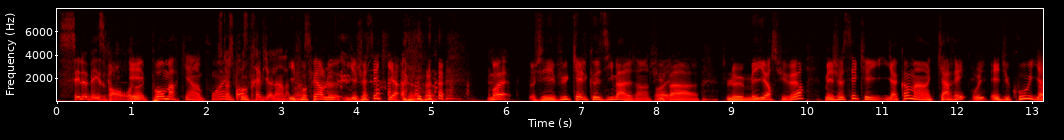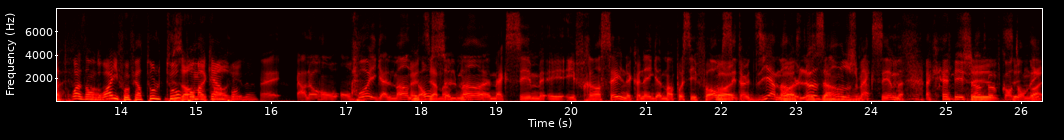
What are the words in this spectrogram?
c'est le baseball. Et pour marquer un point, c'est un sport très violent. Là, il faut faire le. Je sais qu'il y a. Moi, j'ai vu quelques images. Hein. Je suis Ouais. pas le meilleur suiveur, mais je sais qu'il y a comme un carré. Oui. Et du coup, il y a Ah, trois endroits. Il faut faire tout le tour Bizarre pour marquer un point. Ouais. Alors, on, on voit également, non diamant, seulement euh, Maxime est, est français, il ne connaît également pas ses formes. Ouais. C'est un diamant, Ouais, un diamant, losange, ouais. Maxime, que les gens c'est- contourner. ouais.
